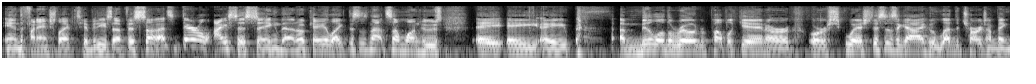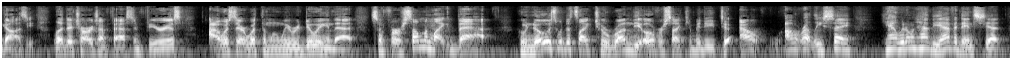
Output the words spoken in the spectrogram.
and the financial activities of his son. That's Darrell Issa saying that, okay? Like, this is not someone who's a, a, a, a middle of the road Republican or, or squish. This is a guy who led the charge on Benghazi, led the charge on Fast and Furious. I was there with him when we were doing that. So for someone like that, who knows what it's like to run the oversight committee, to out, outrightly say, yeah, we don't have the evidence yet,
